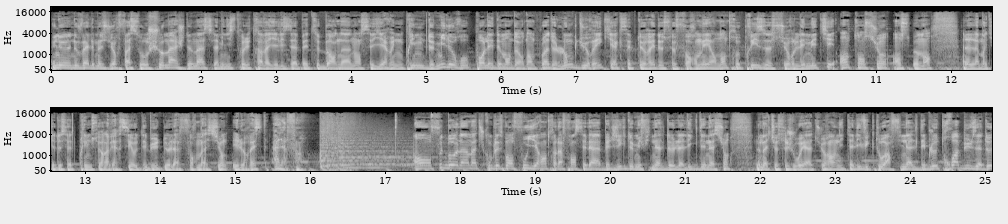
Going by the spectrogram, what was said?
Une nouvelle mesure face au chômage de masse. La ministre du Travail, Elisabeth Borne, a annoncé hier une prime de 1000 euros pour les demandeurs d'emploi de longue durée qui accepterait de se former en entreprise sur les métiers en tension en ce moment. La moitié de cette prime sera versée au début de la formation et le reste à la fin. En football, un match complètement fou hier entre la France et la Belgique, demi-finale de la Ligue des Nations. Le match se jouait à Turin en Italie, victoire finale des Bleus, 3 buts à 2.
